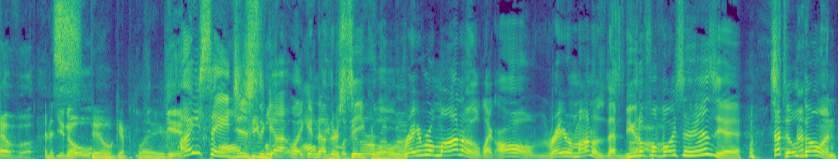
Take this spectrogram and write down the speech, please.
ever. And you know, still get played. Yeah. Ice Age All just got like another people are gonna sequel. Ray Romano, like oh Ray Romano's that beautiful Oh. voice of his, yeah, still going.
